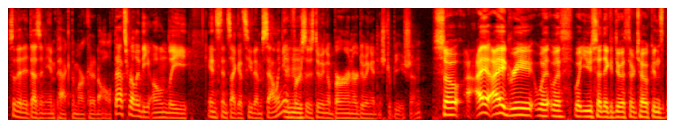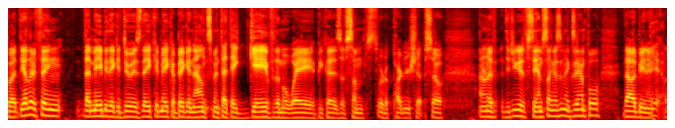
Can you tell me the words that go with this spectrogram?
so that it doesn't impact the market at all." That's really the only instance I could see them selling it mm-hmm. versus doing a burn or doing a distribution. So I, I agree with, with what you said they could do with their tokens, but the other thing that maybe they could do is they could make a big announcement that they gave them away because of some sort of partnership. So I don't know if did you use Samsung as an example? That would be an yeah.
